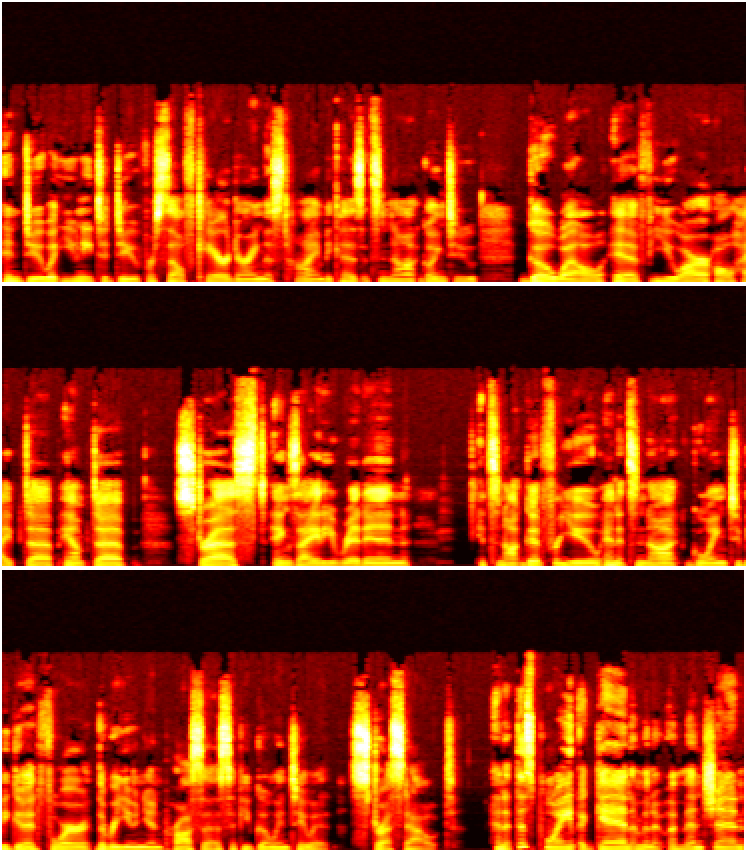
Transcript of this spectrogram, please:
and do what you need to do for self care during this time because it's not going to go well if you are all hyped up, amped up, stressed, anxiety ridden. It's not good for you and it's not going to be good for the reunion process if you go into it stressed out. And at this point, again, I'm going to uh, mention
